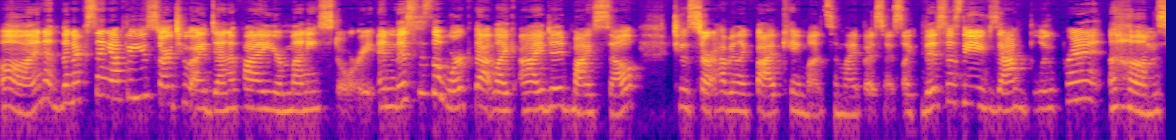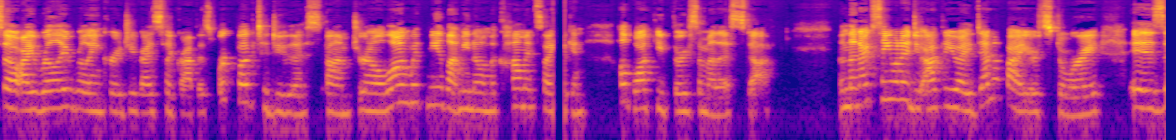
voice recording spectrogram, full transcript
on. The next thing after you start to identify your money story, and this is the work that like I did myself to start having like 5K months in my business. Like this is the exact blueprint. Um, so I really, really encourage you guys to grab this workbook to do this um, journal along with me. Let me know in the comments so I can help walk you through some of this stuff. And the next thing you want to do after you identify your story is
